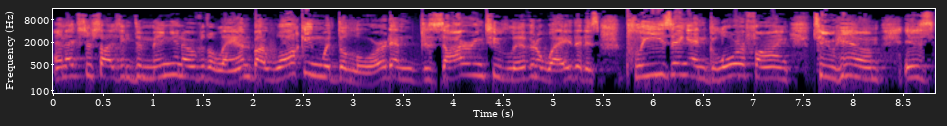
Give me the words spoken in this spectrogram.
and exercising dominion over the land by walking with the Lord and desiring to live in a way that is pleasing and glorifying to him, is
